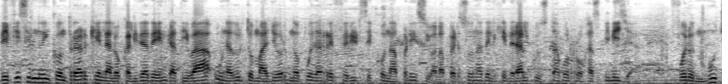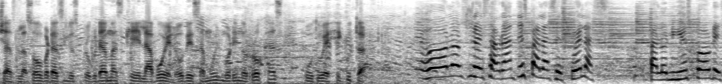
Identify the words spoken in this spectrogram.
Difícil no encontrar que en la localidad de Engativá un adulto mayor no pueda referirse con aprecio a la persona del general Gustavo Rojas Pinilla. Fueron muchas las obras y los programas que el abuelo de Samuel Moreno Rojas pudo ejecutar. Dejó los restaurantes para las escuelas, para los niños pobres.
